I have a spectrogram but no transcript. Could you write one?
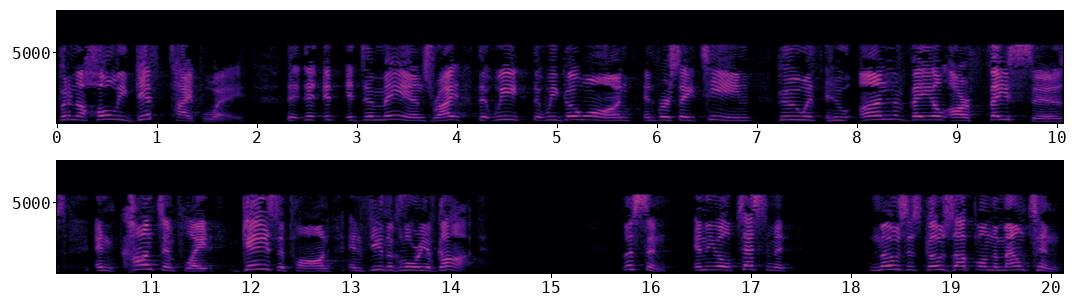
but in a holy gift type way. It, it, it, demands, right, that we, that we go on in verse 18, who with, who unveil our faces and contemplate, gaze upon, and view the glory of God. Listen, in the Old Testament, Moses goes up on the mountain.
